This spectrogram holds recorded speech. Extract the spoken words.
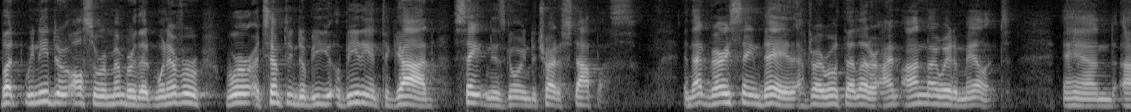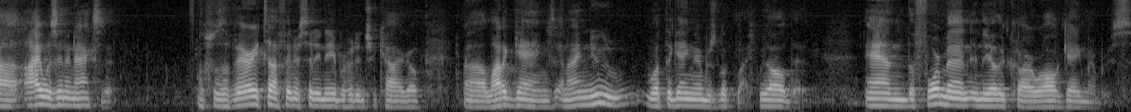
But we need to also remember that whenever we're attempting to be obedient to God, Satan is going to try to stop us. And that very same day, after I wrote that letter, I'm on my way to mail it. And uh, I was in an accident. This was a very tough inner city neighborhood in Chicago, uh, a lot of gangs, and I knew what the gang members looked like. We all did. And the four men in the other car were all gang members.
